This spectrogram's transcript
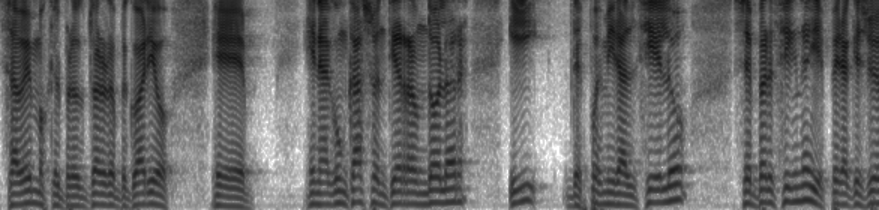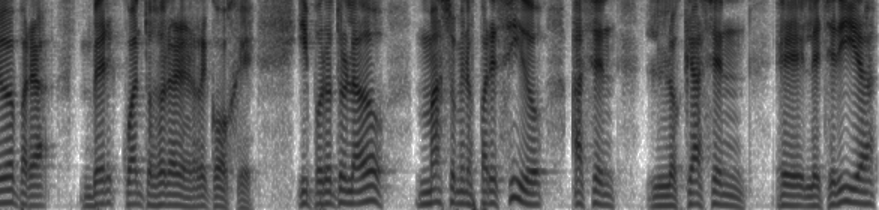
Sabemos que el productor agropecuario eh, en algún caso entierra un dólar y después mira al cielo, se persigna y espera que llueva para ver cuántos dólares recoge. Y por otro lado, más o menos parecido, hacen los que hacen eh, lechería,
